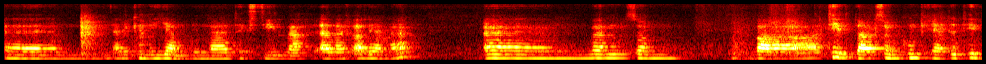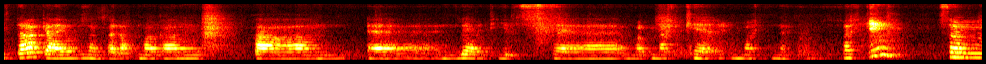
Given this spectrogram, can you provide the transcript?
eller eh, kunne gjenvinne tekstilvær eller alene. Um, men som var tiltak, som konkrete tiltak, er jo f.eks. at man kan ha eh, en levetidsmerking som,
